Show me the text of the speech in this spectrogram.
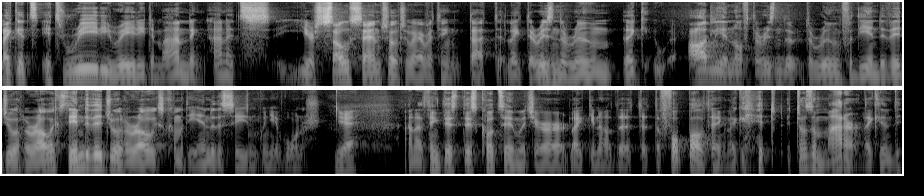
like it's it's really really demanding and it's you're so central to everything that like there isn't the room like oddly enough there isn't the, the room for the individual heroics the individual heroics come at the end of the season when you've won it Yeah. and I think this this cuts in with your like you know the the, the football thing. Like it, it doesn't matter. Like it,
